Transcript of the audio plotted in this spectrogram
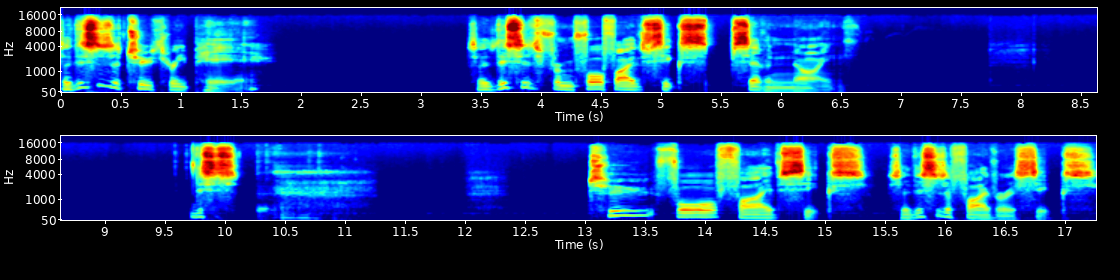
So this is a 2-3 pair. So this is from 4, 5, 6, 7, 9. This is... Uh, two, four, five, six. So this is a five or a six.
